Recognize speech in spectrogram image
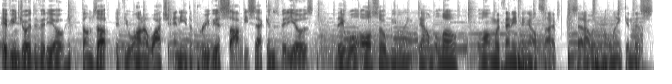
If you enjoyed the video, hit the thumbs up. If you want to watch any of the previous Sophie Seconds videos, they will also be linked down below, along with anything else I said I was going to link in this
